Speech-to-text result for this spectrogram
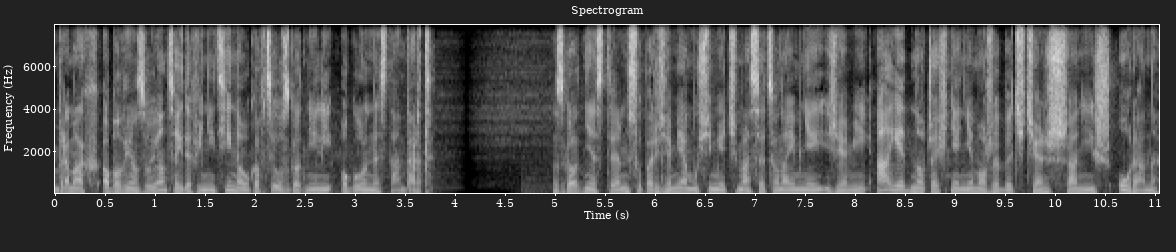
W ramach obowiązującej definicji naukowcy uzgodnili ogólny standard. Zgodnie z tym superziemia musi mieć masę co najmniej Ziemi, a jednocześnie nie może być cięższa niż uran.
